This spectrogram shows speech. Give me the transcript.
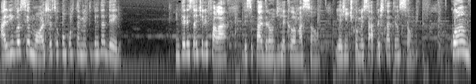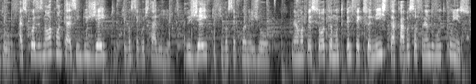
Ali você mostra seu comportamento verdadeiro. Interessante ele falar desse padrão de reclamação e a gente começar a prestar atenção. Quando as coisas não acontecem do jeito que você gostaria, do jeito que você planejou, né? uma pessoa que é muito perfeccionista acaba sofrendo muito com isso.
